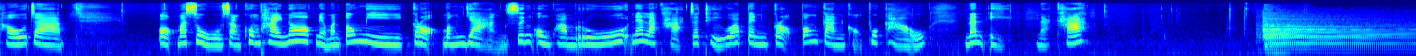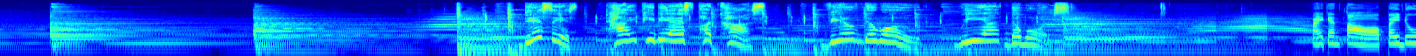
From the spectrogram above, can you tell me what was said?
เขาจะออกมาสู่สังคมภายนอกเนี่ยมันต้องมีเกราะบางอย่าง ซึ่งองค์ความรู้นี่แหละค่ะจะถือว่าเป็นเกราะป้องกันของพวกเขานั่นเองนะคะ This is Thai PBS Podcast. View the world. Via the voice ไปกันต่อไปดู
